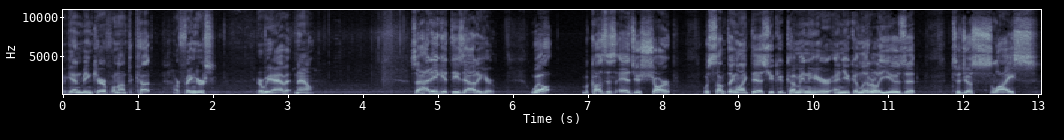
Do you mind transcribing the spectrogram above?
Again, being careful not to cut our fingers. Here we have it. Now, so how do you get these out of here? Well, because this edge is sharp, with something like this, you could come in here and you can literally use it to just slice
